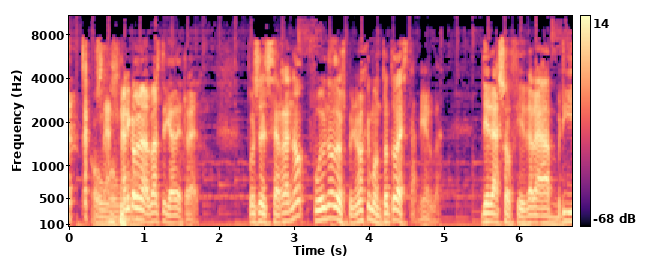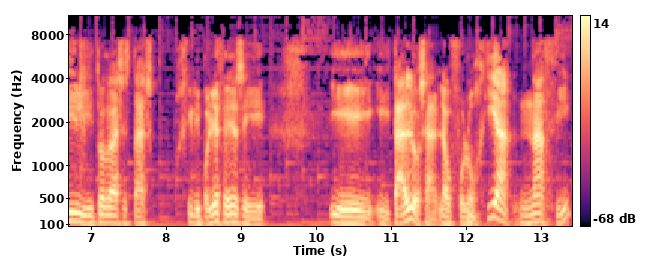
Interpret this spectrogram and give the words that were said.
o sea, sale con una esvástica detrás. Pues el Serrano fue uno de los primeros que montó toda esta mierda. De la sociedad abril y todas estas gilipolleces y, y, y tal, o sea, la ufología nazi,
